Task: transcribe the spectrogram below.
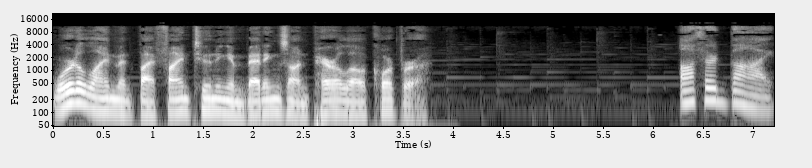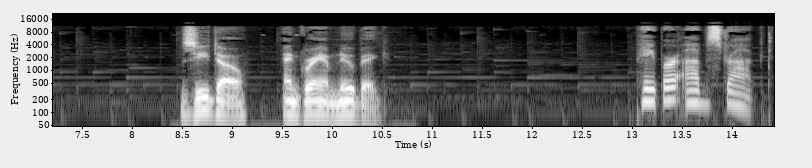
Word alignment by fine tuning embeddings on parallel corpora. Authored by Zito and Graham Neubig. Paper abstract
